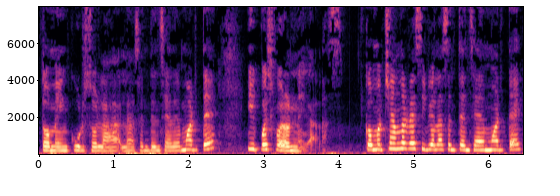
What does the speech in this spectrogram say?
tome en curso la, la sentencia de muerte y pues fueron negadas. Como Chandler recibió la sentencia de muerte,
